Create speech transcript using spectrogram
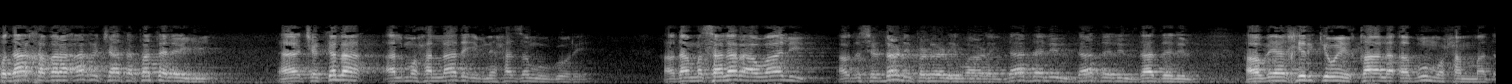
خدا خبره هغه چاته پته لګي چې کله المحلا د ابن حزم وګوري دا مسله راوالي او د سړډې په ډړې واړی دا دلیل دا دلیل دا دلیل او به اخر کې وای قال ابو محمد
